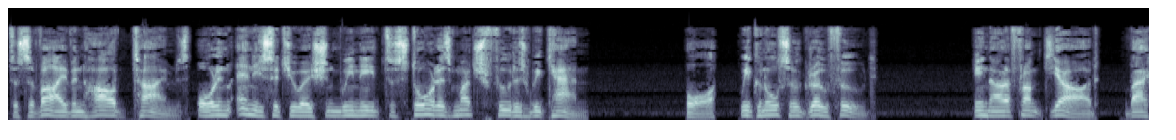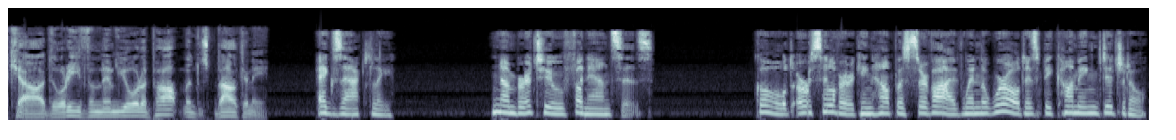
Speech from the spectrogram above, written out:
To survive in hard times or in any situation we need to store as much food as we can. Or, we can also grow food. In our front yard, backyard or even in your apartment's balcony. Exactly. Number two, finances. Gold or silver can help us survive when the world is becoming digital.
